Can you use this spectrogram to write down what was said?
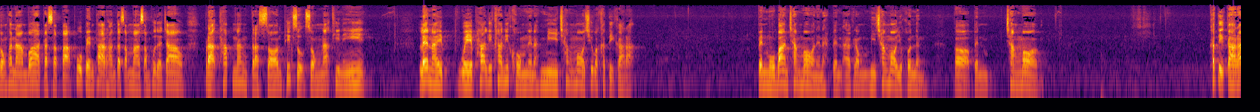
ทรงพระนามว่ากัสปะ ผู้เป็นพระอรหันตสัมมาสัมพุทธเจ้า ประทับนั่งตรัสสอนภิกษุสงฆ์ณที่นี้ และในเวภาลิคานิคมเนี่ยนะมีช่างหม้อชื่อว่าคติการะเป็นหมู่บ้านช่างหม้อเนี่ยนะเป็นเอ่อมีช่างหม้ออยู่คนหนึ่ง ก็เป็นช่างหม้อ คติการะ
